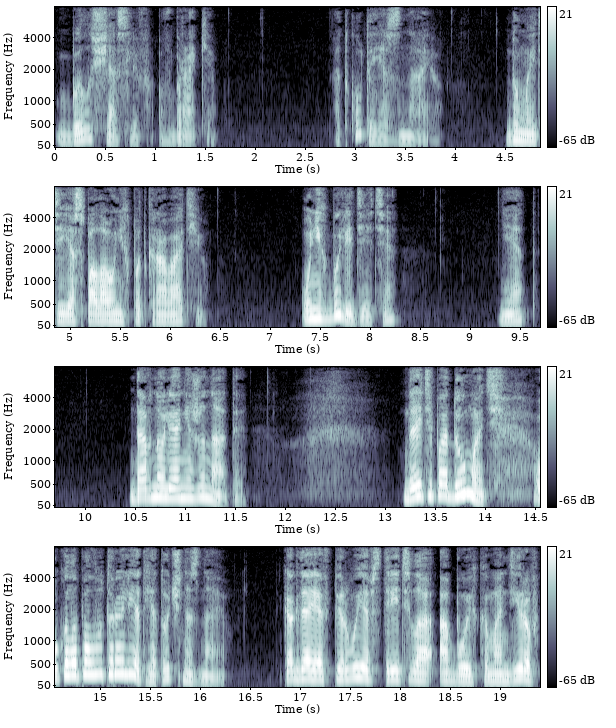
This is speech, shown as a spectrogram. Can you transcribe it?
был счастлив в браке. «Откуда я знаю? Думаете, я спала у них под кроватью? У них были дети?» «Нет». «Давно ли они женаты?» «Дайте подумать. Около полутора лет, я точно знаю». Когда я впервые встретила обоих командиров,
